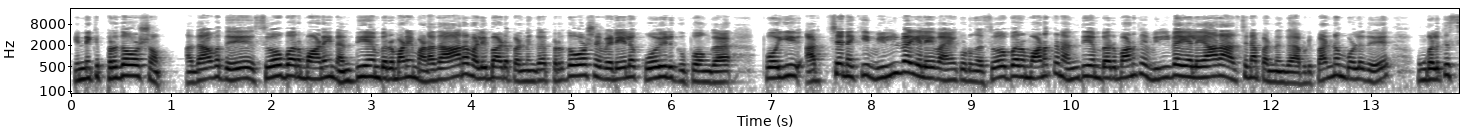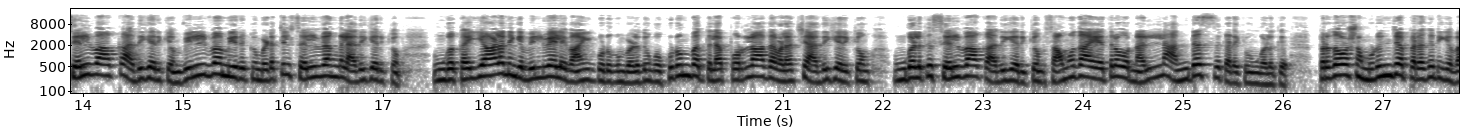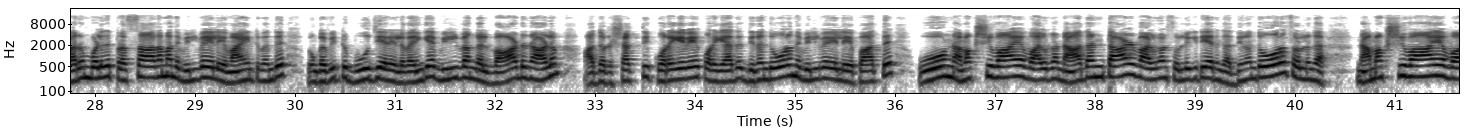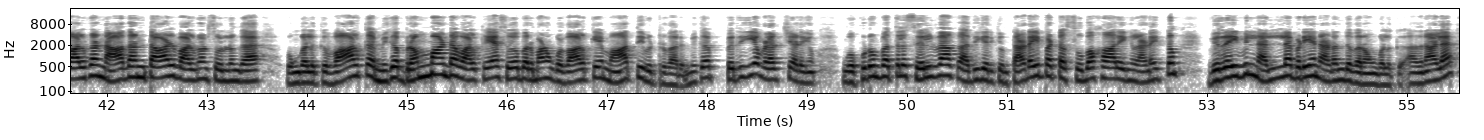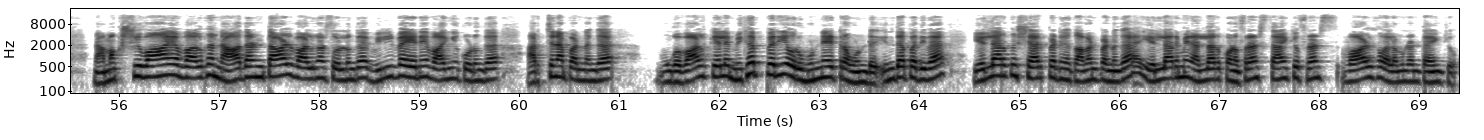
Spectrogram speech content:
இன்னைக்கு பிரதோஷம். அதாவது சிவபெருமானை நந்தியம்பெருமானை மனதார வழிபாடு பண்ணுங்க. பிரதோஷ வேலையில கோயிலுக்கு போங்க. போய் அர்ச்சனைக்கு வில்வ இலையை வாங்கி கொடுங்க. சிவபெருமானுக்கு நந்தியம்பெருமானுக்கு வில்வ இலையார அர்ச்சனை பண்ணுங்க. அப்படி பண்ணும் பொழுது உங்களுக்கு செல்வாக்கு அதிகரிக்கும். வில்வம் இருக்கும் இடத்தில் செல்வங்கள் அதிகரிக்கும். உங்க கையால நீங்க வில்வ இலை வாங்கி கொடுக்கும் பொழுது உங்க குடும்பத்துல பொருளாதார வளர்ச்சி அதிகரிக்கும். உங்களுக்கு செல்வாக்கு அதிகரிக்கும். சமுதாயத்துல ஒரு நல்ல அந்தஸ்து கிடைக்கும் உங்களுக்கு. பிரதோஷம் முடிஞ்ச பிறகு நீங்க வரும் பொழுது பிரசாதமா அந்த வில்வ இலையை வாங்கிட்டு வந்து உங்க வீட்டு பூஜை அறையில வைங்க. வில்வங்கள் வாடினாலும் அதோட சக்தி குறையவே குறையாது. தினந்தோறும் அந்த வில்வ இலையை பார்த்து ஓம் நமக்ஷிவாய வாழ்க நாதன் தாழ் வாழ்கன்னு சொல்லிக்கிட்டே இருங்க. தினந்தோறும் சொல்லுங்க. நமக்ஷிவாய வாழ்க நாதன் தாழ் வாழ்கன்னு சொல்லுங்க. உங்களுக்கு வாழ்க்கை மிக பிரம்மாண்ட வாழ்க்கையா சிவபெருமான் உங்கள் வாழ்க்கையை மாத்தி விட்டுருவாரு. மிக பெரிய வளர்ச்சி அடையும். உங்க குடும்பத்துல செல்வாக்கு அதிகரிக்கும். தடைப்பட்ட சுபகாரியங்கள் அனைத்தும் விரைவில் நல்லபடியா நடந்து வரும் உங்களுக்கு. அதனால நமக்ஷிவாய வாழ்க நாதன் தாழ் வாழ்கன்னு சொல்லுங்க. வில்வயனே வாங்கி கொடுங்க. அர்ச்சனை பண்ணுங்க. உங்க வாழ்க்கையில மிகப்பெரிய ஒரு முன்னேற்றம் உண்டு. இந்த பதிவை எல்லாருக்கும் ஷேர் பண்ணுங்க கமெண்ட் பண்ணுங்க. எல்லாருமே நல்லா இருக்கணும் ஃப்ரெண்ட்ஸ் தேங்க்யூ ஃப்ரெண்ட்ஸ் வாழ்க வளமுடன். தேங்க்யூ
